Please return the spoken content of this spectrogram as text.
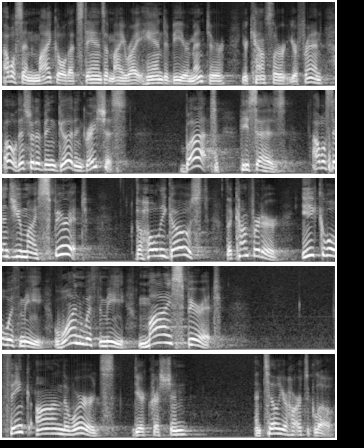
I will send Michael that stands at my right hand to be your mentor, your counselor, your friend. Oh, this would have been good and gracious. But, he says, I will send you my spirit, the Holy Ghost, the Comforter, equal with me, one with me, my spirit Think on the words, dear Christian, until your hearts glow.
